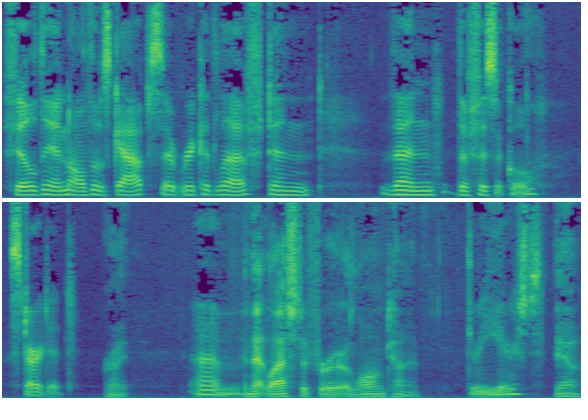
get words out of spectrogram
filled in all those gaps that Rick had left, and then the physical started. Right. Um, and that lasted for a long time. Three years. Yeah.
